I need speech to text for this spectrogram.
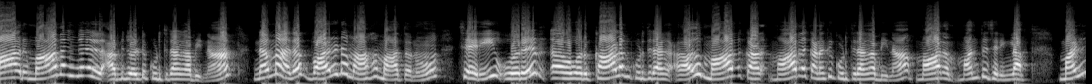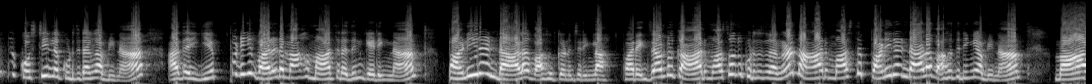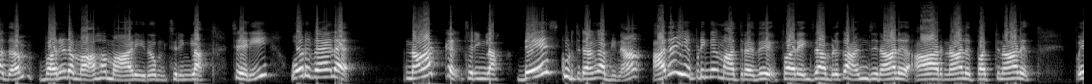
ஆறு மாதங்கள் அப்படின்னு சொல்லிட்டு கொடுத்துட்டாங்க அப்படின்னா நம்ம அதை வருடமாக மாத்தணும். சரி ஒரு ஒரு காலம் கொடுத்துட்டாங்க. அதாவது மாத மாத கணக்கு கொடுத்துட்டாங்க அப்படின்னா மாதம் மந்த் சரிங்களா? மந்த் கொஸ்டின்ல கொடுத்துட்டாங்க அப்படின்னா அதை எப்படி வருடமாக மாத்துறதுன்னு கேட்டீங்கன்னா பனிரெண்டால வகுக்கணும் சரிங்களா? ஃபார் எக்ஸாம்பிளுக்கு ஆறு மாசம்னு கொடுத்துருக்காங்கன்னா அந்த ஆறு மாசத்தை பனிரெண்டால வகுத்துட்டீங்க அப்படின்னா மாதம் வருடமாக மாறிடும் சரிங்களா? சரி ஒருவேளை நாட்கள் சரிங்களா? டேஸ் கொடுத்துட்டாங்க அப்படின்னா அதை எப்படிங்க மாத்துறது? ஃபார் எக்ஸாம்பிளுக்கு அஞ்சு நாள் ஆறு நாள் பத்து நாள்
